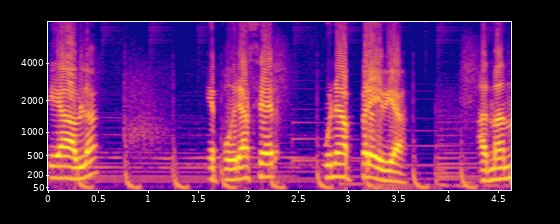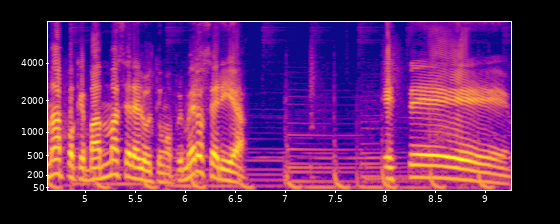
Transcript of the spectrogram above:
que habla que podría ser una previa al más más, porque más más será el último. Primero sería este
